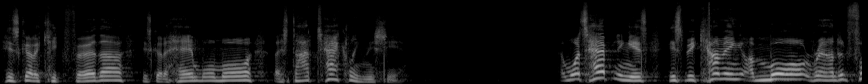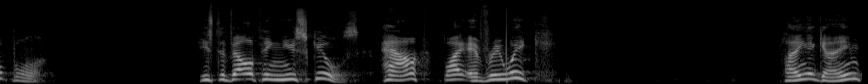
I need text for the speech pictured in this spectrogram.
he's got to kick further, he's got to handball more. They start tackling this year. And what's happening is he's becoming a more rounded footballer. He's developing new skills. How? By every week. Playing a game,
